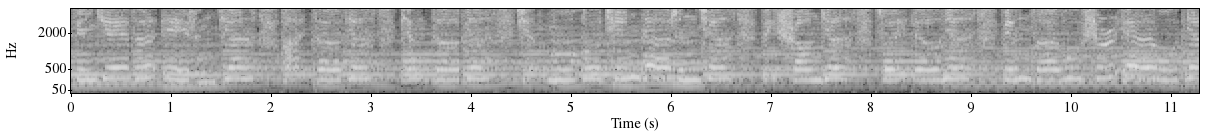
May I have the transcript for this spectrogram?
片叶子一瞬间海的天天的边羡慕无情的人间闭上眼随流年便再无时也无念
